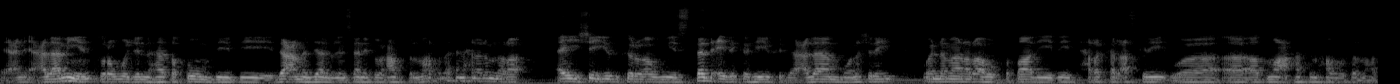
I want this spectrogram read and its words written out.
يعني اعلاميا تروج إنها تقوم بدعم الجانب الإنساني في محافظة المهر لكن نحن لم نرى أي شيء يذكر أو يستدعي ذكره في الإعلام ونشره وإنما نراه قطاع لتحركها العسكري وأطماعها في محافظة المهر.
